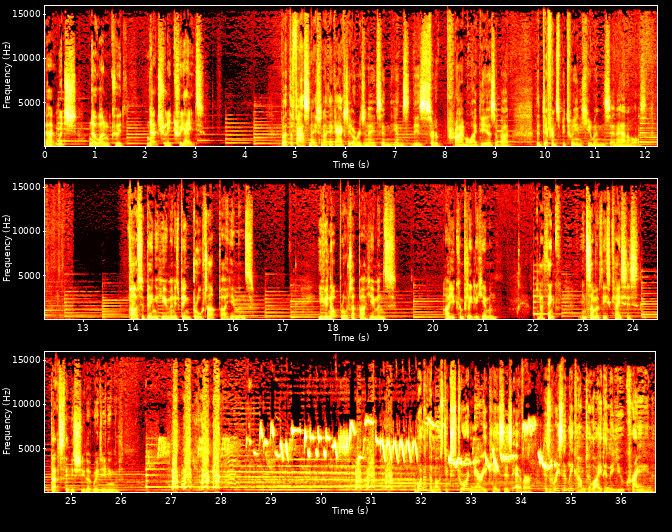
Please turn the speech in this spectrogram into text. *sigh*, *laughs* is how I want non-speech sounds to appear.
uh, which no one could naturally create. But the fascination, I think, actually originates in, in these sort of primal ideas about the difference between humans and animals. Part of being a human is being brought up by humans. If you're not brought up by humans, are you completely human? And I think in some of these cases, that's the issue that we're dealing with. One of the most extraordinary cases ever has recently come to light in the Ukraine.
